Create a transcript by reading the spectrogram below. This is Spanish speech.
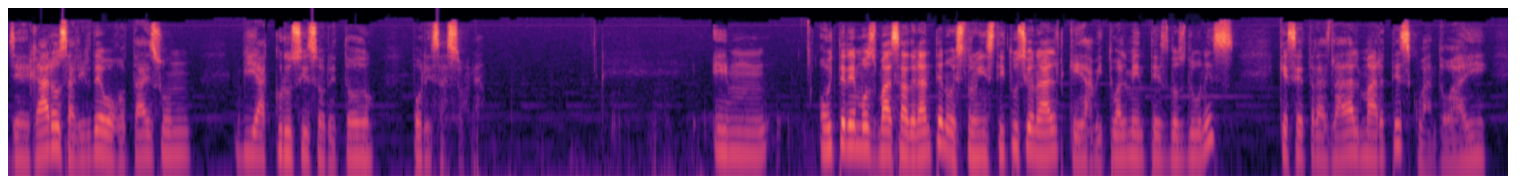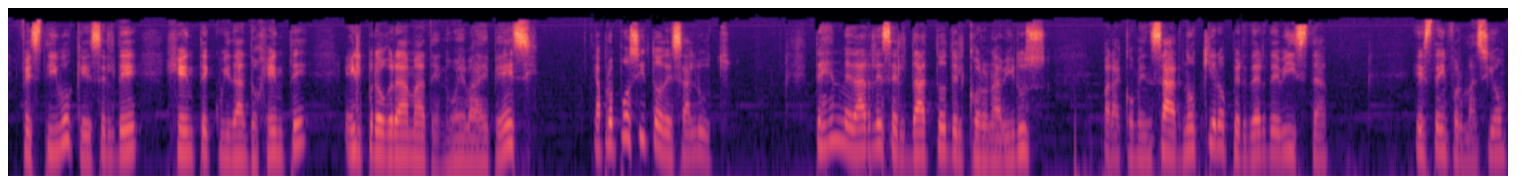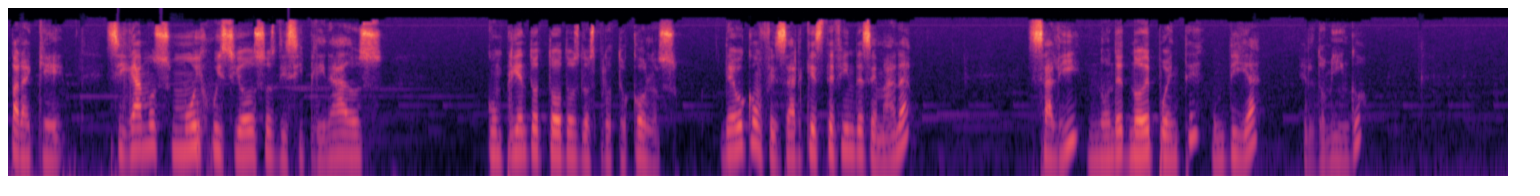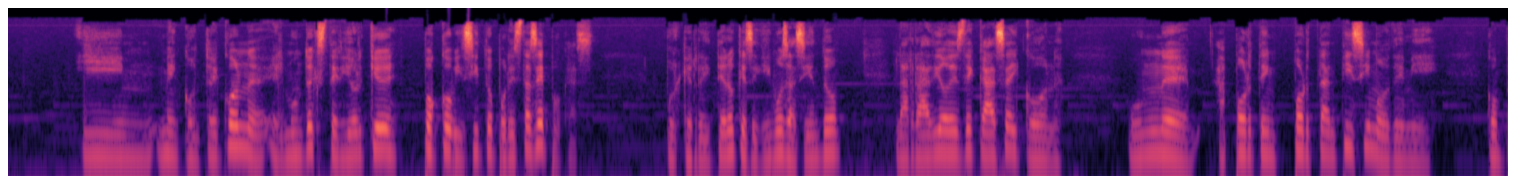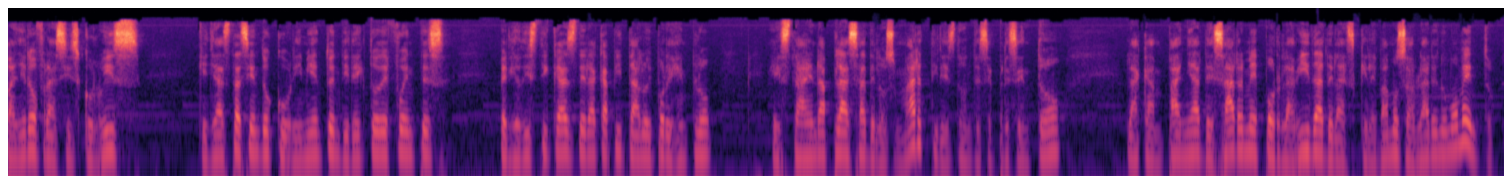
llegar o salir de Bogotá es un vía crucis, sobre todo por esa zona. En Hoy tenemos más adelante nuestro institucional, que habitualmente es los lunes, que se traslada al martes cuando hay festivo, que es el de Gente Cuidando Gente, el programa de Nueva EPS. A propósito de salud, déjenme darles el dato del coronavirus para comenzar. No quiero perder de vista esta información para que sigamos muy juiciosos, disciplinados, cumpliendo todos los protocolos. Debo confesar que este fin de semana salí, no de, no de puente, un día, el domingo, y me encontré con eh, el mundo exterior que poco visito por estas épocas, porque reitero que seguimos haciendo la radio desde casa y con un eh, aporte importantísimo de mi compañero Francisco Luis, que ya está haciendo cubrimiento en directo de fuentes periodísticas de la capital, hoy por ejemplo está en la Plaza de los Mártires, donde se presentó la campaña Desarme por la vida de las que le vamos a hablar en un momento.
